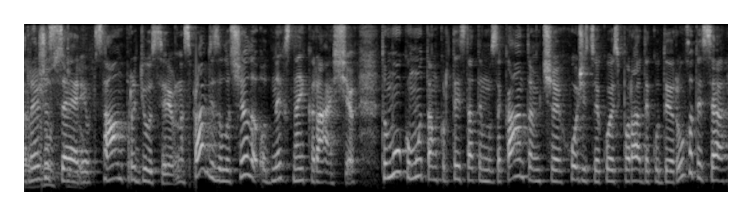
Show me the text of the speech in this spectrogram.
режисерів, саунд-продюсерів. Насправді залучили одних з найкращих. Тому кому там крутий стати музикантом чи хочеться якоїсь поради, куди рухатися,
